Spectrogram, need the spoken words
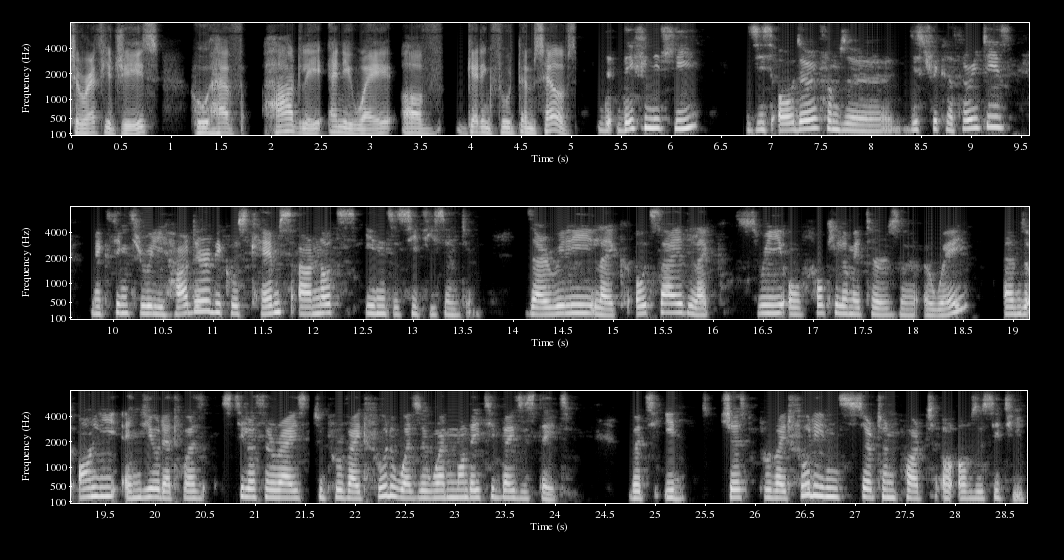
to refugees who have hardly any way of getting food themselves. Definitely, this order from the district authorities makes things really harder because camps are not in the city center. They're really like outside, like three or four kilometers uh, away. And the only NGO that was still authorized to provide food was the one mandated by the state. But it just provide food in certain part of, the city.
